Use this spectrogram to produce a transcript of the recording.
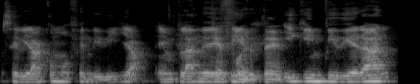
se viera como ofendidilla, en plan de Qué decir fuerte. y que impidieran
